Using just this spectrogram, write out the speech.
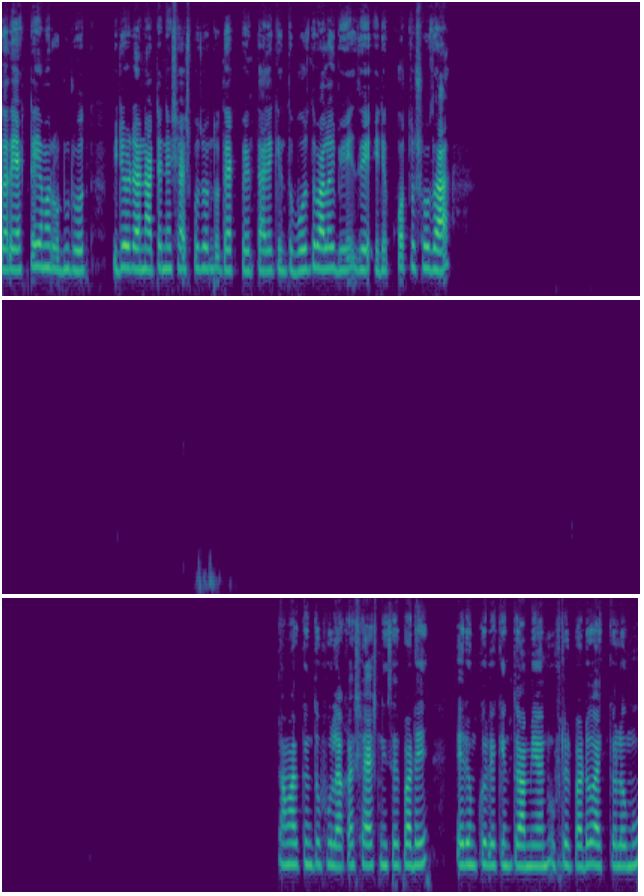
দ্বারা একটাই আমার অনুরোধ, ভিডিওটা না শেষ পর্যন্ত দেখবেন, তাহলে কিন্তু বুঝতে ভালো যে এটা কত সোজা। আমার কিন্তু ফুল আঁকা শেষ নিচের পাড়ে। এরম করে কিন্তু আমি উফরের পাড়েও এক লমু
